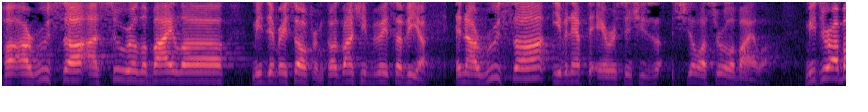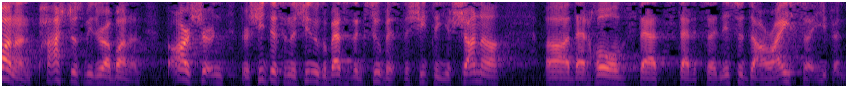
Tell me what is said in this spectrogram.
Ha'arusa asura labaila midivrei sofrim. Kozban she savia. In arusa, even after erisin, she's still asura labaila. Midrabanan, pashtus midrabanan. There are certain, there are shitas in the Shinu Kubatas and Ksubis, the shita Yeshana, uh, that holds that, that it's a nisa daraisa even.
